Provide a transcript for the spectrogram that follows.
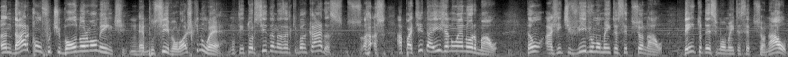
andar com o futebol normalmente. Uhum. É possível? Lógico que não é. Não tem torcida nas arquibancadas. A partir daí já não é normal. Então, a gente vive um momento excepcional. Dentro desse momento excepcional,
